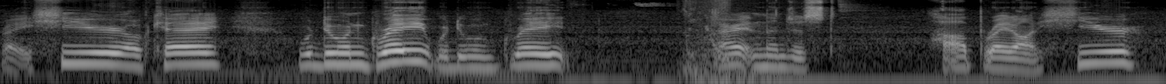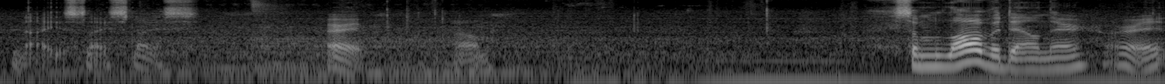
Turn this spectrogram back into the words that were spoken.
right here, okay. We're doing great. We're doing great. Alright, and then just hop right on here. Nice, nice, nice. Alright. Um, some lava down there. Alright.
